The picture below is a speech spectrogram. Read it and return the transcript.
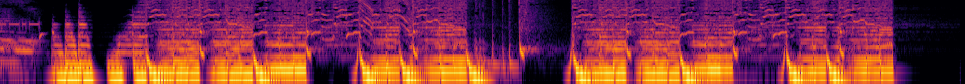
Hallelujah.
